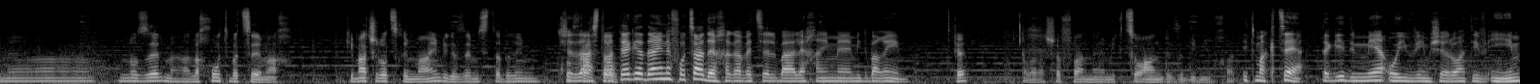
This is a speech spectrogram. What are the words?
מהנוזל, מהלחות בצמח. כמעט שלא צריכים מים, בגלל זה מסתדרים כל כך שזה טוב. אסטרטגיה די נפוצה, דרך אגב, אצל בעלי חיים אה, מדבריים. אבל השפן אה, מקצוען בזה במיוחד. התמקצע. תגיד, מי האויבים שלו הטבעיים?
